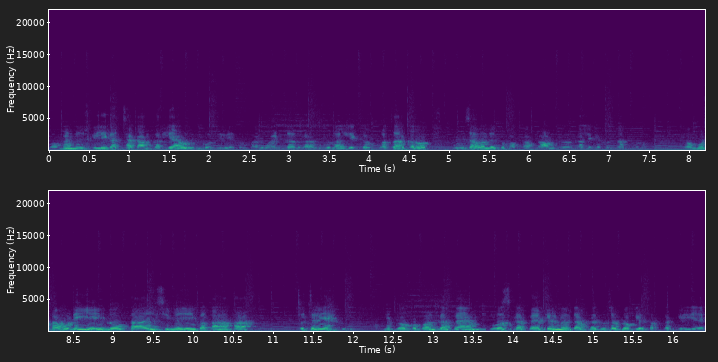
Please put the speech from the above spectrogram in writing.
गवर्नमेंट ने उसके लिए एक अच्छा काम कर लिया और उनको दे दिया तुम भाई व्हाइट कलर का रसगुल्ला लेकर प्रचार करो, उड़ीसा वाले तुम अपना ब्राउन कलर का लेकर प्रचार करो। तो मोटा मोटी यही ब्लॉग था, इसी में यही बताना था। तो चलिए अपने ब्लॉक को बंद करते हैं क्लोज करते हैं, फिर मिलते हैं अपने दूसरे ब्लॉक के लिए, तब तक के लिए।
